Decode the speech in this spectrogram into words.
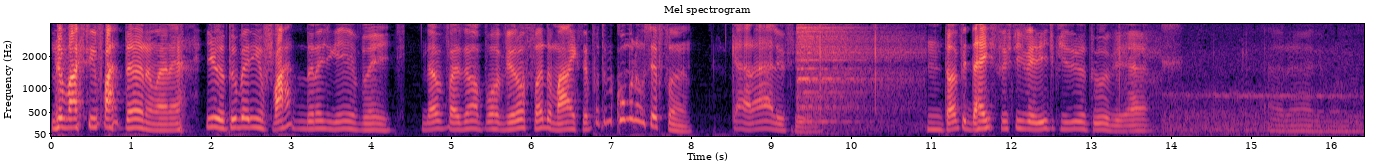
do Max infartando, mano. Youtuber infarto durante gameplay. Dá pra fazer uma porra. Virou fã do Max. Puta, como não ser fã? Caralho, filho. Top 10 sustos verídicos do YouTube, é. Caralho, mano.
